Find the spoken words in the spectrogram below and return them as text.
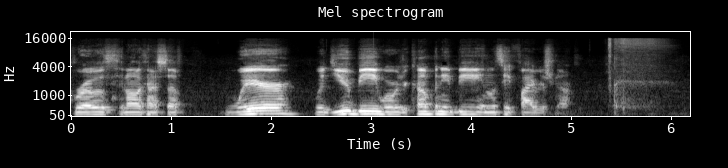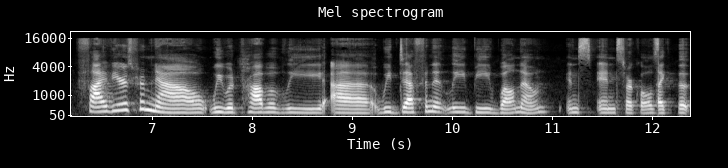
growth and all that kind of stuff. Where would you be? Where would your company be? And let's say five years from now five years from now, we would probably uh, we definitely be well known in in circles, like the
